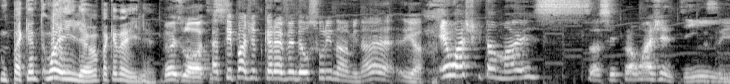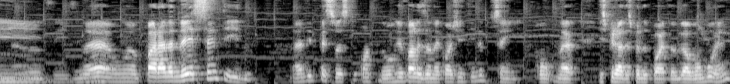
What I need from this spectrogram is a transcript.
Um pequeno, uma ilha, uma pequena ilha. Dois lotes. É tipo a gente querer vender o Suriname, né, Ian? Eu acho que tá mais assim pra um argentino. Sim, sim, sim. Né? Uma parada nesse sentido. Né? De pessoas que continuam rivalizando aí com a Argentina, sem, com, né? inspiradas pelo poeta Galvão Bueno.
